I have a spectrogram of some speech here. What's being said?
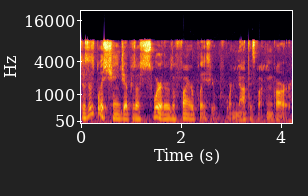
Does this place change up? Because I swear there was a fireplace here before, not this fucking car.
